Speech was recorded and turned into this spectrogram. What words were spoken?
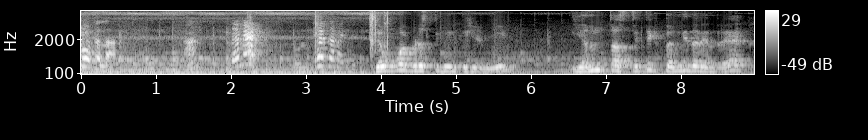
ಹೋಗಲ್ಲ. ದೆವ್ವ ಬಿಡಿಸ್ತೀವಿ ಅಂತ ಹೇಳಿ ಎಂಥ ಸ್ಥಿತಿಗೆ ತಂದಿದ್ದಾರೆ ಅಂದರೆ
